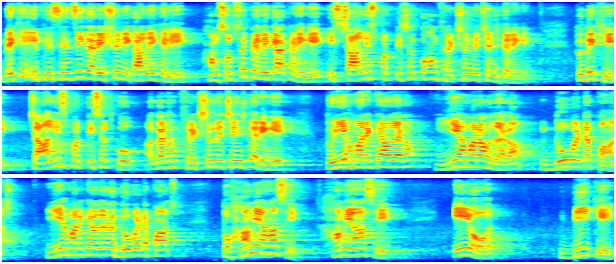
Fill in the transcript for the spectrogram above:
देखिए इफिशियंसी का रेशियो निकालने के लिए हम सबसे पहले क्या करेंगे? इस 40 प्रतिशत को हम फ्रैक्शन में चेंज करेंगे। तो देखिए 40 प्रतिशत को अगर हम फ्रैक्शन में चेंज करेंगे तो ये हमारा क्या हो जाएगा? ये हमारा हो जाएगा दो बटा पाँच। ये हमारा क्या हो जाएगा? दो बटा पाँच। तो हम यहाँ से, हम यहाँ से ए और बी के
